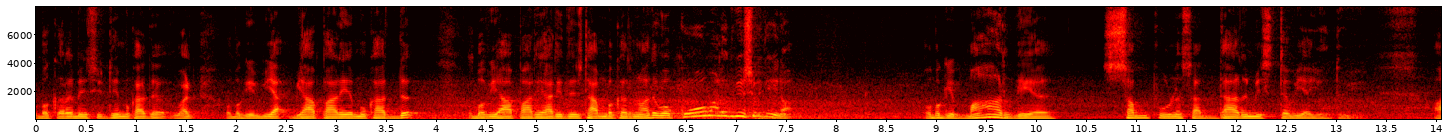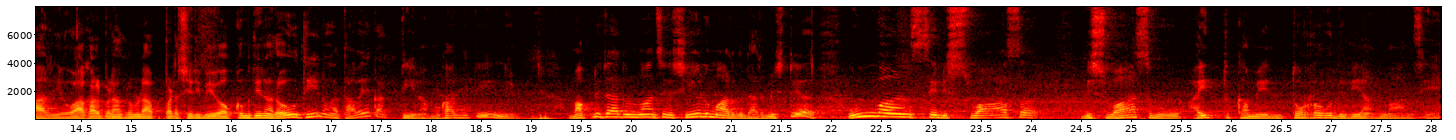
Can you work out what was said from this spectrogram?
ඔබ කරමින් සිටින්නේ මොකද්ද? ඔබගේ ව්‍යාපාරය මොකද්ද? ඔබ ව්‍යාපාරය හරි විදිහට හම්බ කරනවද? ඔක්කොම අලුත් විශ්ව තියෙනවා. ඔබගේ මාර්ගය සම්පූර්ණ සද්ධර්මිෂ්ඨ විය යුතුයි. ආර්ය වා කල්පනා කරනට අපට සිරි. මේ ඔක්කොම තියෙන රව් තියෙනවා. තව එකක් තියෙනවා. මොකක්ද තියෙන්නේ? මක්නිසාද උන්වහන්සේගේ සියලු මාර්ග ධර්මිෂ්ඨය උන්වහන්සේ විශ්වාස විශ්වාස වූ අයිත්තුකමෙන් තොර වූ දෙවියන් වහන්සේය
